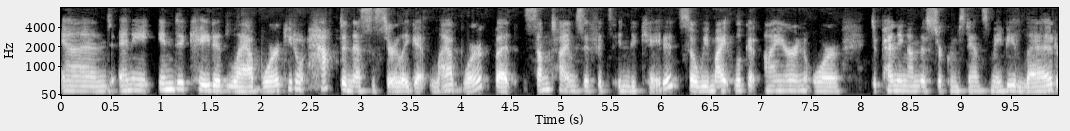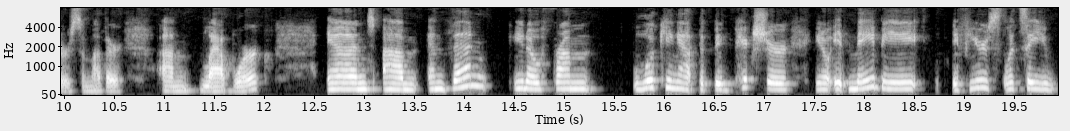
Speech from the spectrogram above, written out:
and any indicated lab work. You don't have to necessarily get lab work, but sometimes if it's indicated, so we might look at iron or depending on the circumstance, maybe lead or some other um, lab work. And um, and then you know from looking at the big picture, you know, it may be if you're let's say you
